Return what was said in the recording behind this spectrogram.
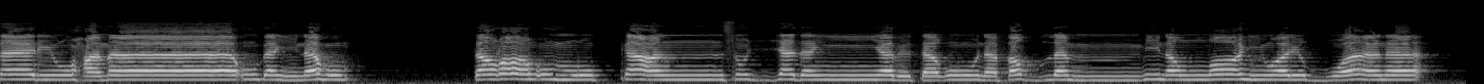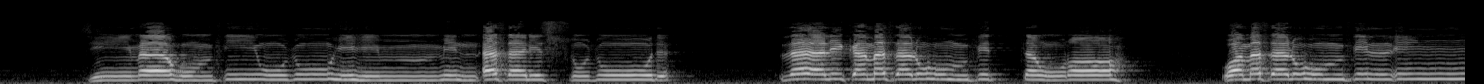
الْكُفَّارِ رُحَمَاءُ بَيْنَهُمْ ۖ تَرَاهُمْ رُكَّعًا سُجَّدًا يَبْتَغُونَ فَضْلًا مِّنَ اللَّهِ وَرِضْوَانًا ۖ سِيمَاهُمْ فِي وُجُوهِهِم مِّنْ أَثَرِ السُّجُودِ ۚ. ذَٰلِكَ مَثَلُهُمْ فِي التَّوْرَاةِ وَمَثَلُهُمْ فِي الْإِنجِيلِ.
